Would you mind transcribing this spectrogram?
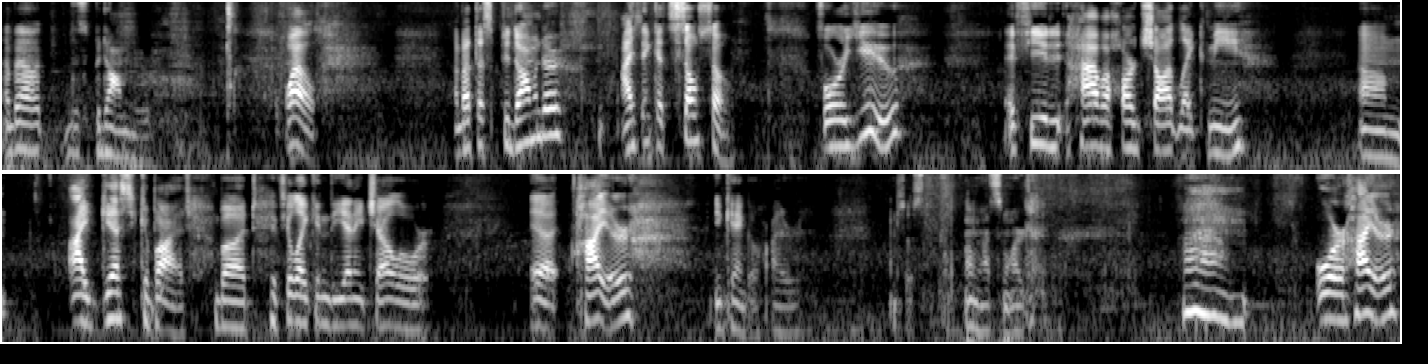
about the speedometer. Well, about the speedometer, I think it's so-so. For you, if you have a hard shot like me, um, I guess you could buy it. But if you're like in the NHL or uh, higher, you can't go higher. I'm so I'm not smart. Um, or higher,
